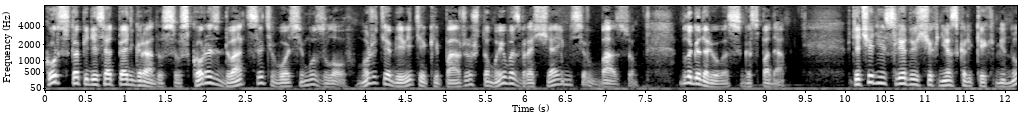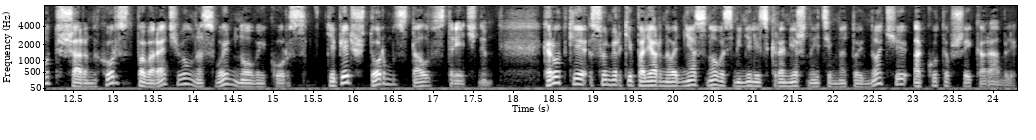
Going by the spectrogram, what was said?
курс 155 градусов, скорость 28 узлов. Можете объявить экипажу, что мы возвращаемся в базу. Благодарю вас, господа». В течение следующих нескольких минут Шарнхорст поворачивал на свой новый курс. Теперь шторм стал встречным. Короткие сумерки полярного дня снова сменились кромешной темнотой ночи, окутавшей корабли.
